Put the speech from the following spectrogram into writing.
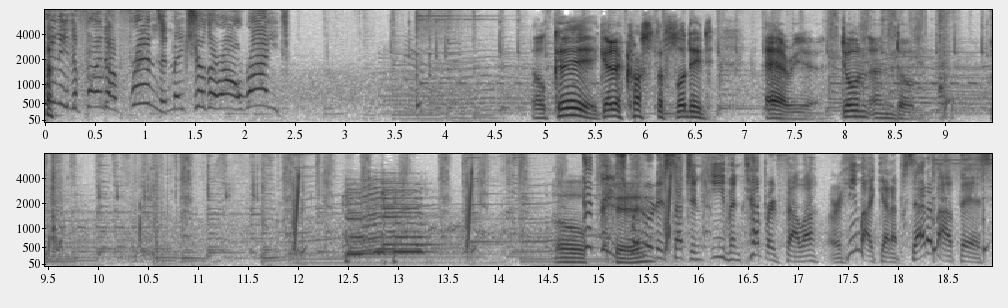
we need to find our friends and make sure they're all right! Okay, get across the flooded area. Done and done. Good thing Okay. Squidward is such an even-tempered fella, or he might get upset about this.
